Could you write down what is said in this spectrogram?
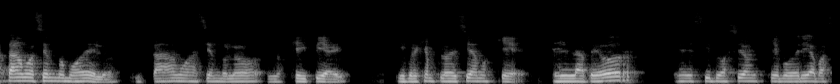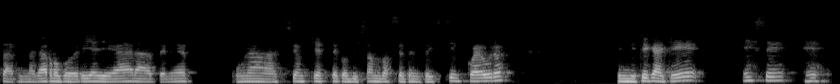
estábamos haciendo modelos y estábamos haciendo los, los KPI, y por ejemplo decíamos que en la peor eh, situación que podría pasar, Nagarro podría llegar a tener una acción que esté cotizando a 75 euros, significa que ese es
